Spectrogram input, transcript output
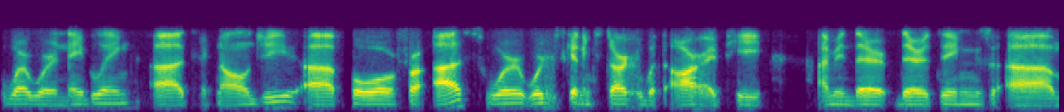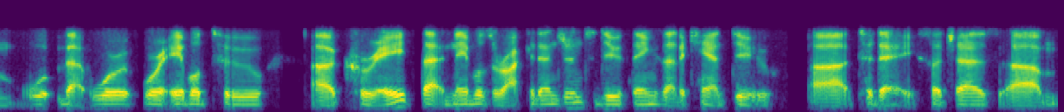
where we're enabling uh, technology for for us. We're we're just getting started with our IP. I mean, there there are things um, w- that we're we're able to uh, create that enables a rocket engine to do things that it can't do uh, today, such as um,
